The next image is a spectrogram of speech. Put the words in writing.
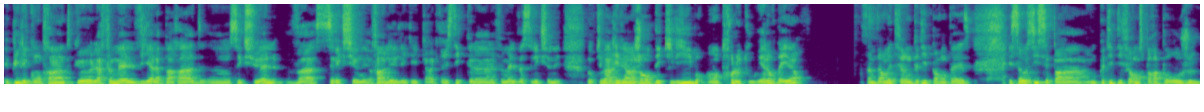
et puis les contraintes que la femelle, via la parade euh, sexuelle, va sélectionner, enfin les, caractéristiques que la, la, femelle va sélectionner. Donc tu vas arriver à un genre d'équilibre entre le tout. Et alors d'ailleurs, ça me permet de faire une petite parenthèse, et ça aussi c'est pas une petite différence par rapport au jeu.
